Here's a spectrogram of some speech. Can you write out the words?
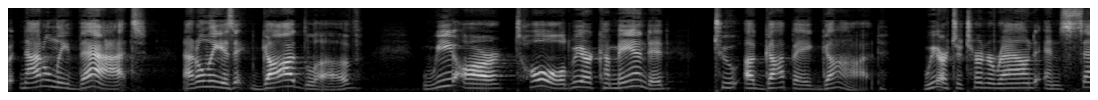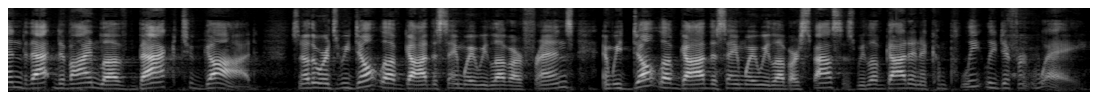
But not only that, not only is it God love, we are told, we are commanded to agape God. We are to turn around and send that divine love back to God. So, in other words, we don't love God the same way we love our friends, and we don't love God the same way we love our spouses. We love God in a completely different way.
